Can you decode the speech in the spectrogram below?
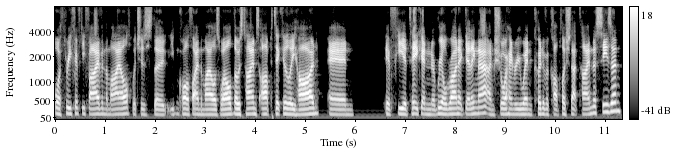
or 355 in the mile, which is the you can qualify in the mile as well. Those times aren't particularly hard, and if he had taken a real run at getting that, I'm sure Henry Wynne could have accomplished that time this season.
